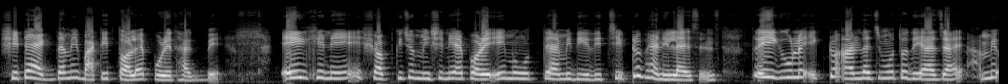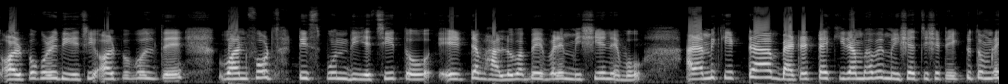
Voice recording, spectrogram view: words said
সেটা একদমই বাটির তলায় পড়ে থাকবে। এইখানে সব কিছু মিশে নেওয়ার পরে এই মুহূর্তে আমি দিয়ে দিচ্ছি একটু ভ্যানিলা এসেন্স। তো এইগুলো একটু আন্দাজ মতো দেওয়া যায়। আমি অল্প করে দিয়েছি। অল্প বলতে ওয়ান ফোর্থ টিস্পুন দিয়েছি। তো এটা ভালোভাবে এবারে মিশিয়ে নেব। আর আমি কেকটা ব্যাটারটা কীরমভাবে মেশাচ্ছি সেটা একটু তোমরা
